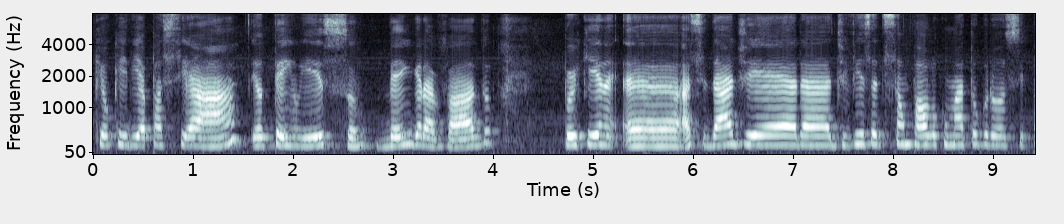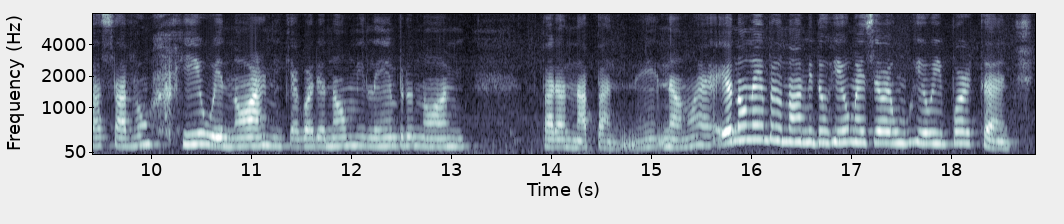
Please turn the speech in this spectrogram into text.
que eu queria passear, eu tenho isso bem gravado, porque é, a cidade era divisa de São Paulo com Mato Grosso e passava um rio enorme, que agora eu não me lembro o nome. Paranapanê, não, não é, eu não lembro o nome do rio, mas é um rio importante,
